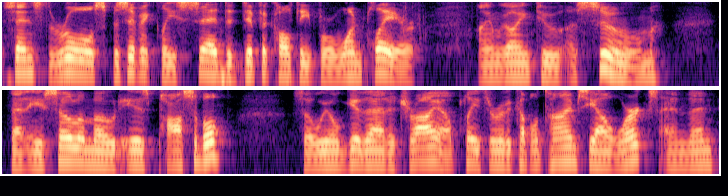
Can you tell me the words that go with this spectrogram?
since the rule specifically said the difficulty for one player, I'm going to assume that a solo mode is possible. So we'll give that a try. I'll play through it a couple times, see how it works, and then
